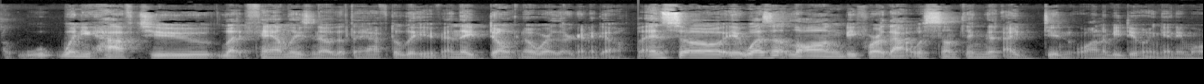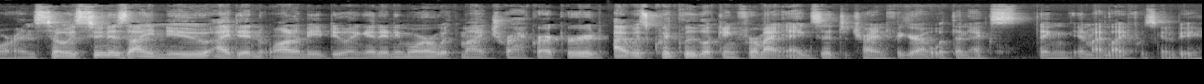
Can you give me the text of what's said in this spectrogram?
w- when you have to let families know that they have to leave and they don't know where they're going to go. And so it wasn't long before that was something that I didn't want to be doing anymore. And so as soon as I knew I didn't want to be doing it anymore with my track record, I was quickly looking for my exit to try and figure out what the next thing in my life was going to be.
